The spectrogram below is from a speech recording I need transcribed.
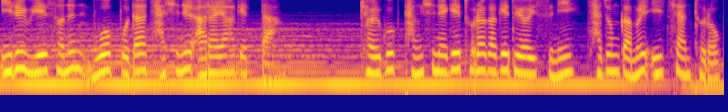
이를 위해서는 무엇보다 자신을 알아야 하겠다. 결국 당신에게 돌아가게 되어 있으니 자존감을 잃지 않도록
